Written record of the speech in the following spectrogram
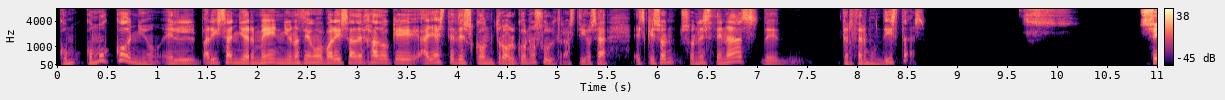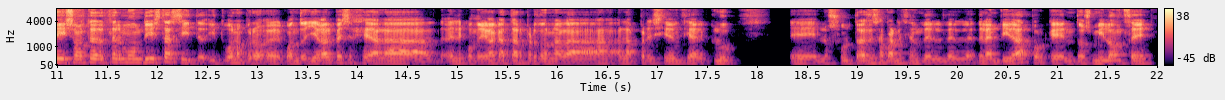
¿cómo, coño el Paris Saint Germain y una ciudad como París ha dejado que haya este descontrol con los ultras, tío? O sea, es que son, son escenas de tercermundistas. Sí, son tercermundistas y, bueno, pero eh, cuando llega el PSG a la. cuando llega Qatar, perdón, a la, presidencia del club, eh, los ultras desaparecen de la entidad porque en 2011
